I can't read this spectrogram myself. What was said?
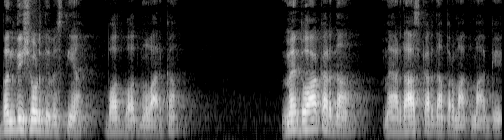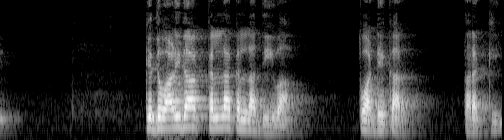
ਬੰਦੀ ਛੋੜ ਦਿਵਸ ਦੀਆਂ ਬਹੁਤ-ਬਹੁਤ ਮੁਬਾਰਕਾਂ। ਮੈਂ ਦੁਆ ਕਰਦਾ, ਮੈਂ ਅਰਦਾਸ ਕਰਦਾ ਪਰਮਾਤਮਾ ਅੱਗੇ ਕਿ ਦੀਵਾਲੀ ਦਾ ਕੱਲਾ ਕੱਲਾ ਦੀਵਾ ਤੁਹਾਡੇ ਘਰ ਤਰੱਕੀ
